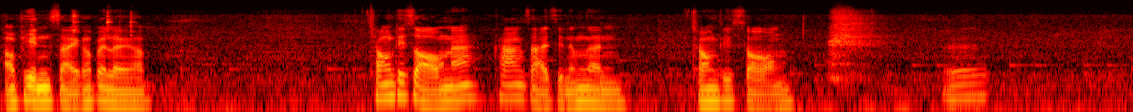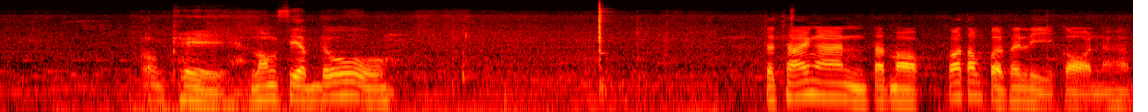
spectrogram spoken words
เอาพินใส่เข้าไปเลยครับ ช่องที่สองนะ ข้างสายสีน้ำเงิน ช่องที่สองโอเค ลองเสียบดู จะใช้งานตัดหมอกก็ต้องเปิดไฟหลีก่อนนะครับ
